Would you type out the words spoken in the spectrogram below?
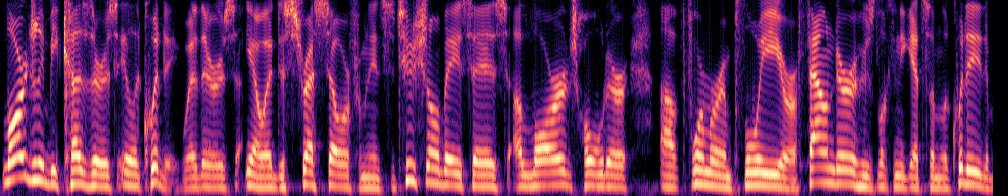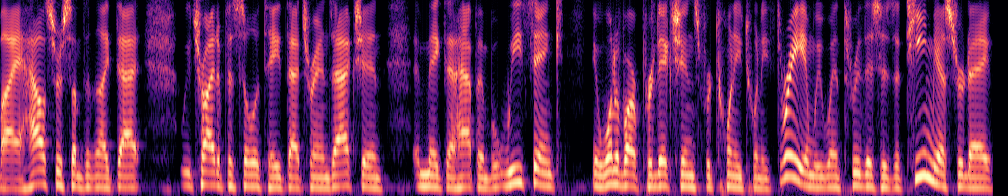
largely because there's illiquidity, where there's you know a distressed seller from an institutional basis, a large holder, a former employee or a founder who's looking to get some liquidity to buy a house or something like that. We try to facilitate that transaction and make that happen. But we think you know, one of our predictions for 2023, and we went through this as a team yesterday,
